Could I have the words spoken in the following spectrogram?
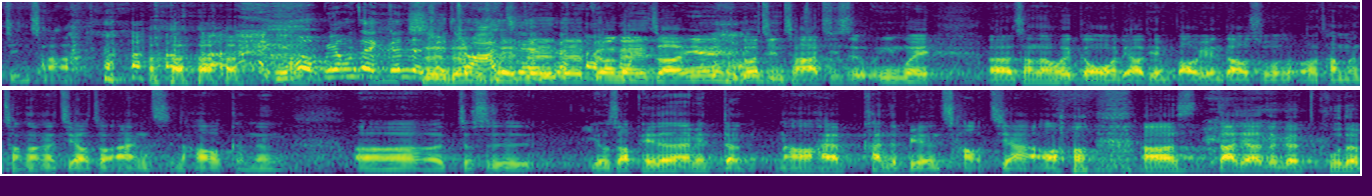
警察，以后不用再跟着去抓奸了。对对对，不用跟着抓，因为很多警察其实因为呃常常会跟我聊天抱怨到说，哦、呃，他们常常在接到这种案子，然后可能呃就是有时候陪在那边等，然后还要看着别人吵架哦，然后大家这个哭得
